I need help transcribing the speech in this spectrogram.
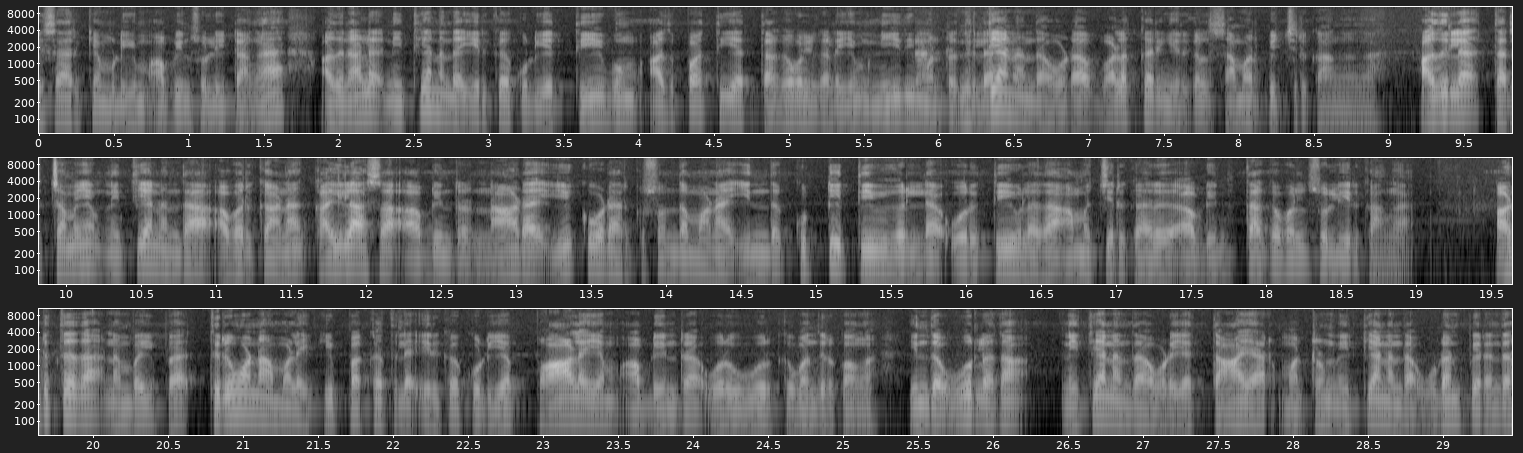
விசாரிக்க முடியும் அப்படின்னு சொல்லிட்டாங்க. அதனால நித்யானந்தா இருக்கக்கூடிய தீவும் அது பற்றிய தகவல்களையும் நீதிமன்றத்தில் நித்யானந்தாவோட வழக்கறிஞர்கள் சமர்ப்பிச்சிருக்காங்கங்க. அதில் தற்சமயம் நித்யானந்தா அவருக்கான கைலாசா அப்படின்ற நாடை ஈக்குவடாருக்கு சொந்தமான இந்த குட்டி தீவுகளில் ஒரு தீவில் தான் அமைச்சிருக்காரு அப்படின்னு தகவல் சொல்லியிருக்காங்க. அடுத்ததாக நம்ம இப்போ திருவண்ணாமலைக்கு பக்கத்தில் இருக்கக்கூடிய பாளையம் அப்படின்ற ஒரு ஊருக்கு வந்திருக்கோங்க. இந்த ஊரில் தான் நித்யானந்தாவுடைய தாயார் மற்றும் நித்யானந்தா உடன் பிறந்த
